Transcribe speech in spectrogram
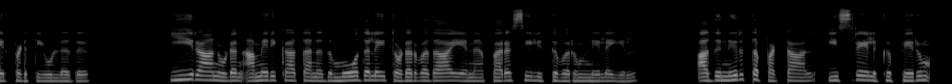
ஏற்படுத்தியுள்ளது. ஈரானுடன் அமெரிக்கா தனது மோதலை தொடர்வதா என பரிசீலித்து வரும் நிலையில் அது நிறுத்தப்பட்டால் இஸ்ரேலுக்கு பெரும்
